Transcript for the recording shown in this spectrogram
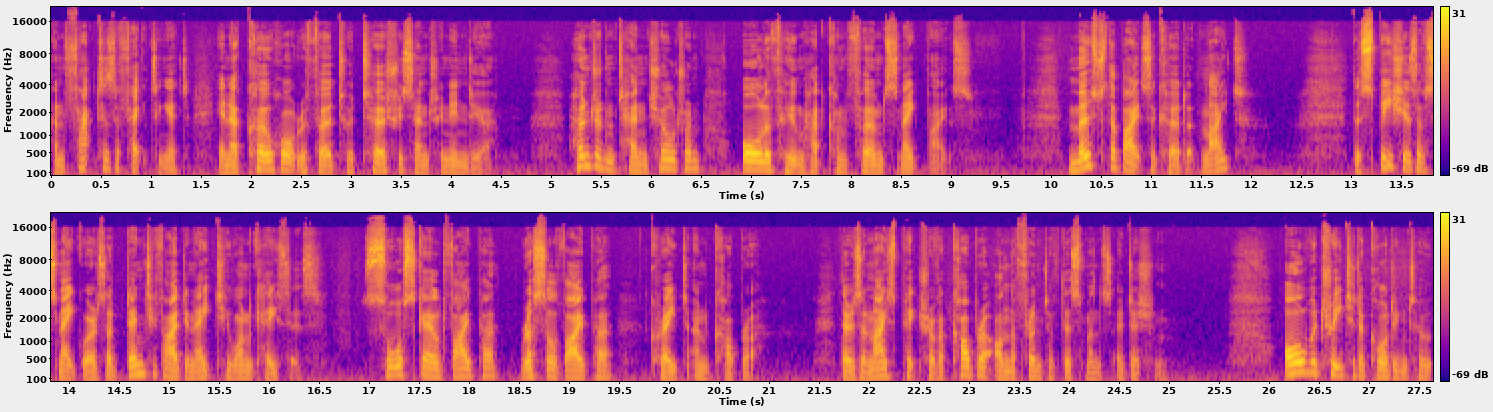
and factors affecting it in a cohort referred to a tertiary centre in India. 110 children, all of whom had confirmed snake bites. Most of the bites occurred at night. The species of snake was identified in 81 cases saw scaled viper, Russell viper, krait, and cobra. There is a nice picture of a cobra on the front of this month's edition. All were treated according to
